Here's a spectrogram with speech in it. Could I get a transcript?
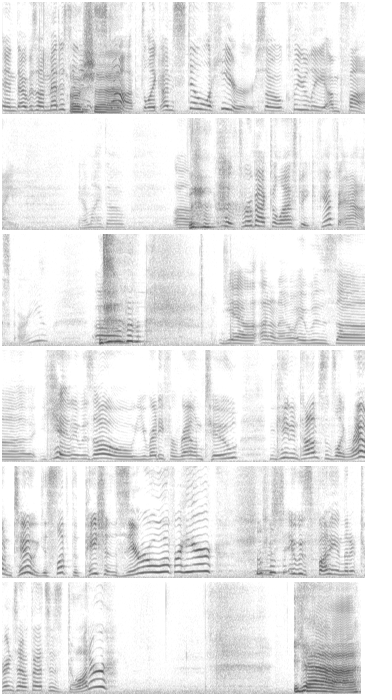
and I was on medicine Oh, and it stopped. Like I'm still here, so clearly I'm fine. Am I though? Um, throwback to last week. If you have to ask, are you? Um, yeah, I don't know. It was uh yeah, and it was oh, you ready for round two? And Kenan Thompson's like, round two, you slept with patient zero over here? It was, it was funny, and then it turns out that's his daughter? Yeah.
